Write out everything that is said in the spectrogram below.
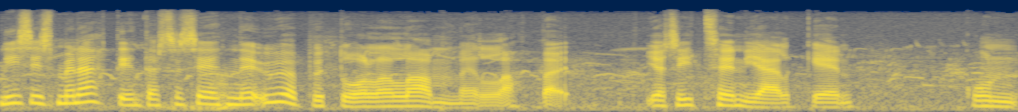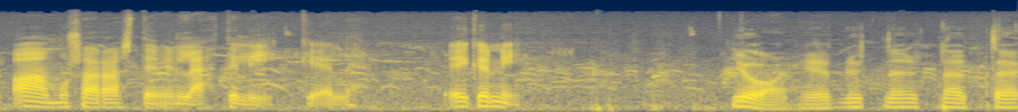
Niin siis me nähtiin tässä se, että ne yöpy tuolla lammella. Tai, ja sitten sen jälkeen, kun niin lähti liikkeelle. Eikö niin? Joo, ja nyt, nyt näyttää,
